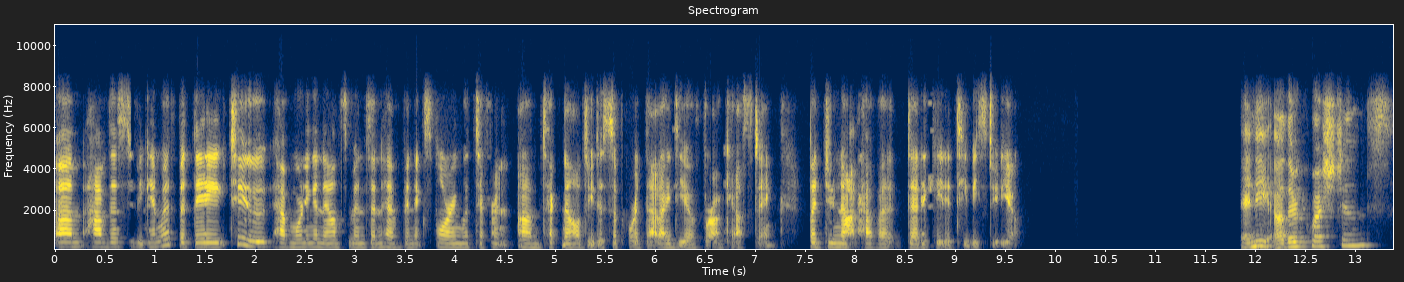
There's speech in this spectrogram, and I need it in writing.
um, have this to begin with, but they too have morning announcements and have been exploring with different um, technology to support that idea of broadcasting, but do not have a dedicated TV studio. Any other questions?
